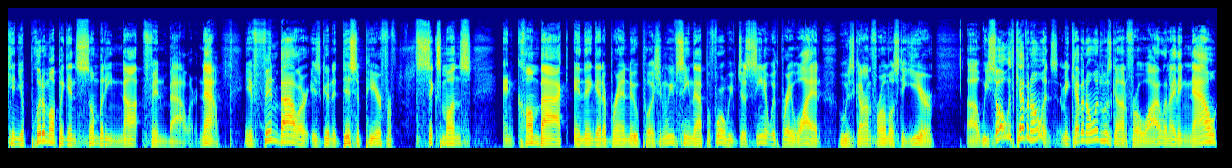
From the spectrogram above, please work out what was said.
can you put him up against somebody not Finn Balor? Now, if Finn Balor is going to disappear for six months and come back and then get a brand new push. And we've seen that before. We've just seen it with Bray Wyatt, who was gone for almost a year. Uh, we saw it with Kevin Owens. I mean, Kevin Owens was gone for a while, and I think now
